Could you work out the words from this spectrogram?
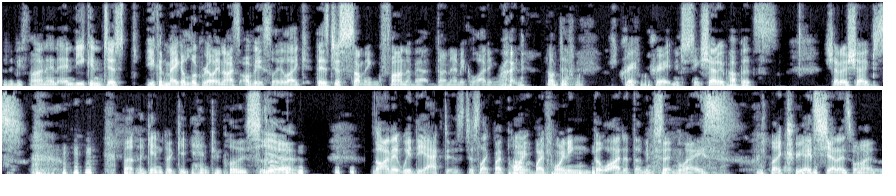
That'd be fun, and and you can just you can make it look really nice. Obviously, like there's just something fun about dynamic lighting, right? oh, definitely. create Definitely. create interesting shadow puppets, shadow shapes. But again, don't get your hand too close. Yeah. no, I meant with the actors, just like by point Oh. by pointing the light at them in certain ways, like creates shadows behind them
